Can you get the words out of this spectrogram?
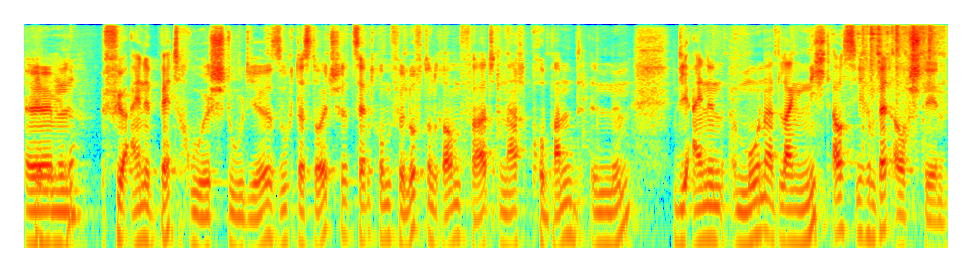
Ähm, für eine Bettruhestudie sucht das Deutsche Zentrum für Luft- und Raumfahrt nach ProbandInnen, die einen Monat lang nicht aus ihrem Bett aufstehen.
